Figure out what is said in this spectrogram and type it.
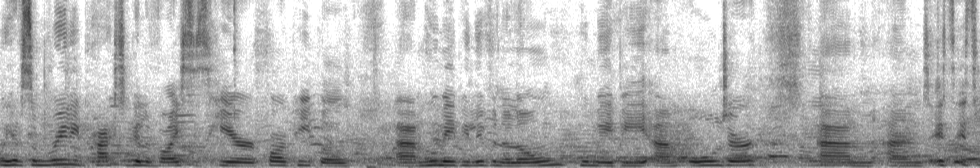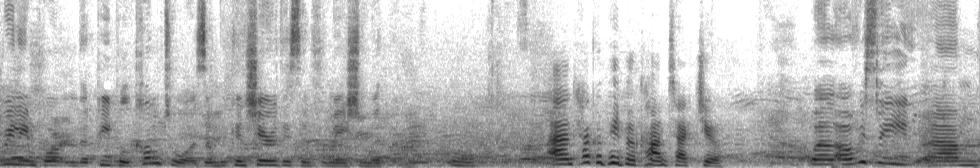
We have some really practical advices here for people um, who may be living alone, who may be um, older, um, and it's, it's really important that people come to us and we can share this information with them. Mm. And how can people contact you? Well, obviously, um,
